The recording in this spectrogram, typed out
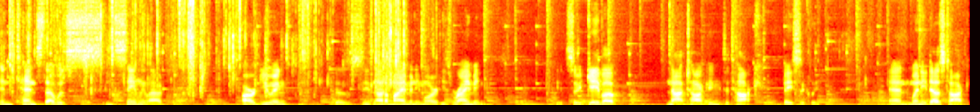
intense that was insanely loud arguing because he's not a mime anymore he's rhyming. So he gave up not talking to talk basically. And when he does talk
